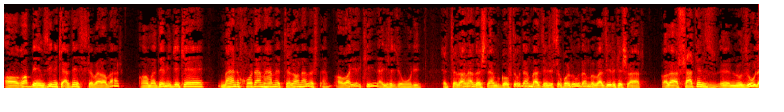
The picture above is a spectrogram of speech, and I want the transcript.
آقا بنزین کرده سه برابر. آمده میگه که من خودم هم اطلاع نداشتم. آقای کی رئیس جمهوری. اطلاع نداشتم. گفته بودم وزیر سپرده بودم به وزیر کشور. حالا از سطح نزول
